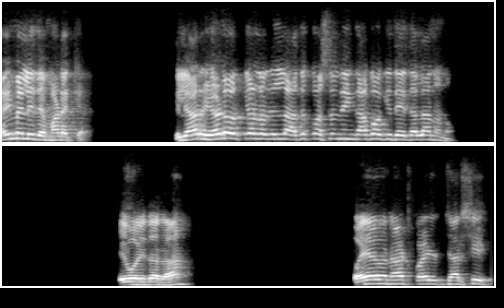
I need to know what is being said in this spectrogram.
ಟೈಮಲ್ಲಿ ಇದೆ ಮಾಡಕ್ಕೆ? ಇಲ್ಲಿ ಯಾರು ಹೇಳೋರ್ ಕೇಳೋರಿಲ್ಲ, ಅದಕ್ಕೋಸ್ಕರ ಹಿಂಗೆ ಆಗೋಗಿದೆ ಇದೆಲ್ಲ ನಾನು ಇವ ಇದಾರ why have not filed charge sheet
